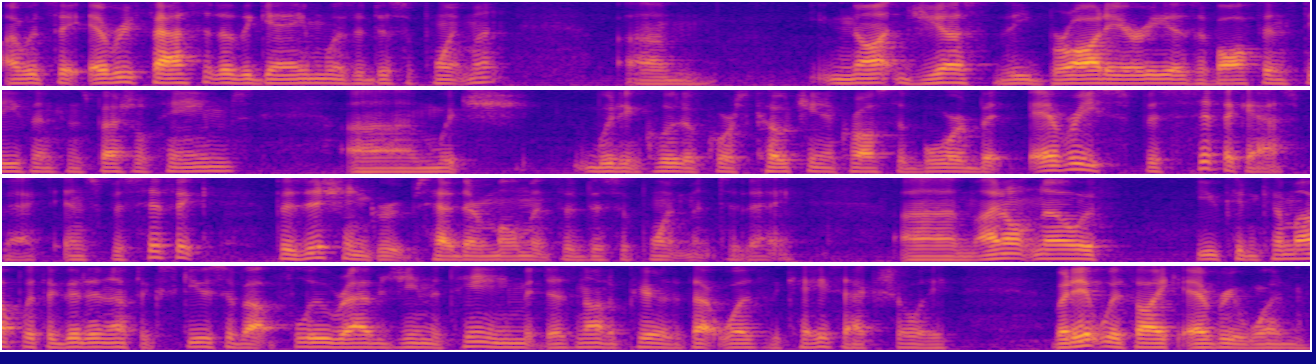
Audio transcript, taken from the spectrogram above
I would say every facet of the game was a disappointment. Um, not just the broad areas of offense, defense, and special teams, um, which would include, of course, coaching across the board, but every specific aspect and specific position groups had their moments of disappointment today. Um, I don't know if you can come up with a good enough excuse about flu ravaging the team. It does not appear that that was the case, actually. But it was like everyone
